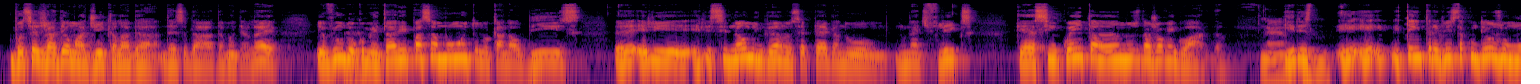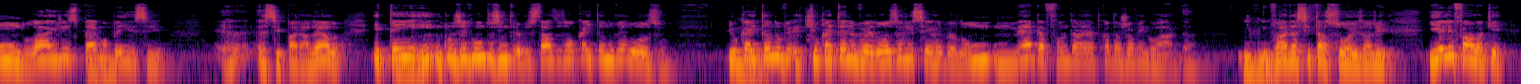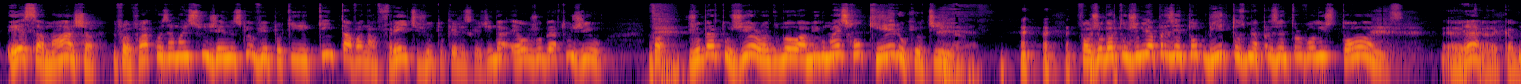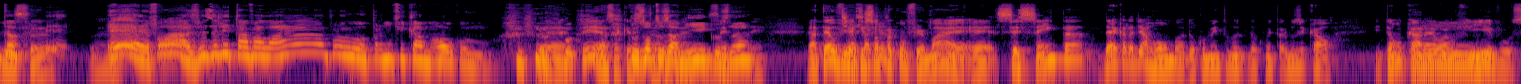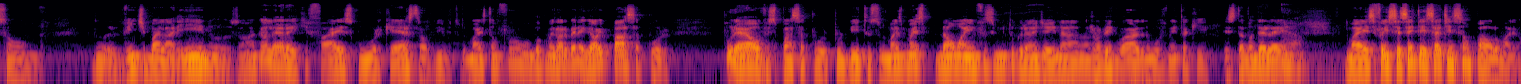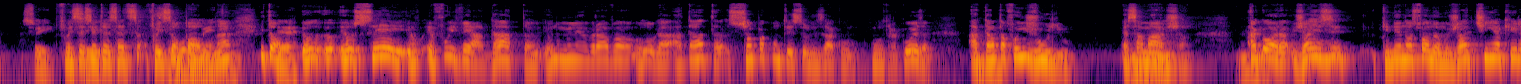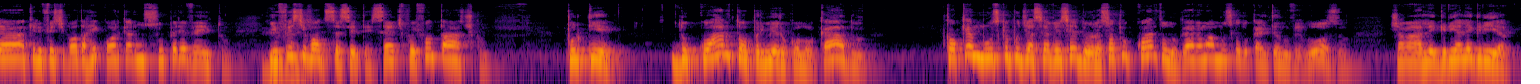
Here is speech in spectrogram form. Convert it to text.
Você já deu uma dica lá da, desse da, da Mandeleia. Eu vi um é. documentário, ele passa muito no canal Bis. É, ele, ele, se não me engano, você pega no, no Netflix, que é 50 anos da Jovem Guarda. É. E, eles, uhum. e, e, e, tem entrevista com Deus e o Mundo lá, eles pegam uhum. bem esse, é, esse paralelo. E tem, uhum. inclusive, um dos entrevistados é o Caetano Veloso. E o uhum. Caetano, que o Caetano Veloso ele se revelou um, um mega fã da época da Jovem Guarda. Uhum. Várias citações ali. E ele fala que essa marcha ele falou, foi a coisa mais sugênita que eu vi, porque quem estava na frente, junto com eles Regina, é o Gilberto Gil. Falou, Gilberto Gil era o meu amigo mais roqueiro que eu tinha. Falou, Gilberto Gil me apresentou Beatles, me apresentou Rolling Stones. É, é. cara, cabeça... Então, é, é, ah, às vezes ele estava lá para não ficar mal com, é, com os outros né? amigos, Sempre né? Tem. Até eu vi aqui, só para confirmar, é, é 60 década de arromba, documento, documentário musical. Então, cara, hum. é ao hum. vivo, são 20 bailarinos, uma galera aí que faz com orquestra ao vivo e tudo mais. Então foi um documentário bem legal e passa por, por Elvis, passa por, por Beatles e tudo mais, mas dá uma ênfase muito grande aí na, na Jovem Guarda, no movimento aqui, esse da Vanderleia. É. Mas foi em 67 em São Paulo, Marião. Isso aí. Foi em 67, foi em São Paulo, né? Então, é. eu, eu, eu, sei, eu, eu, fui ver a data, eu não me lembrava o lugar. A data, só para contextualizar com, com, outra coisa, a uhum. data foi em julho, essa uhum. marcha. Uhum. Agora, já que nem nós falamos, já tinha aquele, aquele festival da Record, que era um super evento. Verdade. E o festival de 67 foi fantástico, porque do quarto ao primeiro colocado qualquer música podia ser a vencedora. Só que o quarto lugar é uma música do Caetano Veloso, chama Alegria, Alegria.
